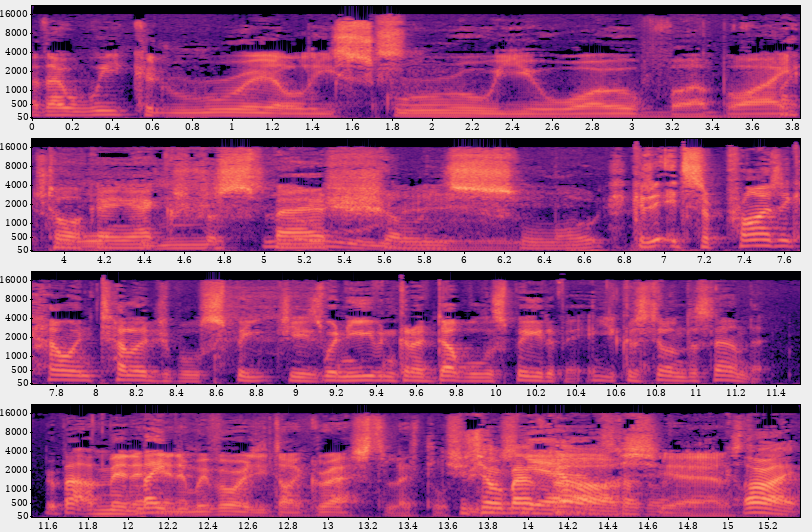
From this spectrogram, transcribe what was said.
Although we could really screw you over by, By talking extra specially slow. Because it's surprising how intelligible speech is when you even kind of double the speed of it. You can still understand it. We're about a minute Maybe- in and we've already digressed a little. Should we Should talk about Yeah, cars? let's talk about Yeah. All right,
